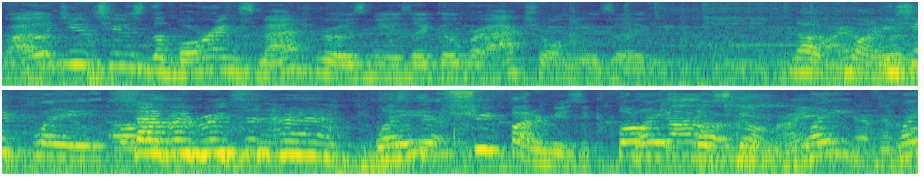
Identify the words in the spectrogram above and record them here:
Why would you choose the boring Smash Bros. music over actual music? No, come on. You should play. Uh, Seven rings in hand. Play. Street Fighter music. Put on Play, Guile's film, right? play, play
